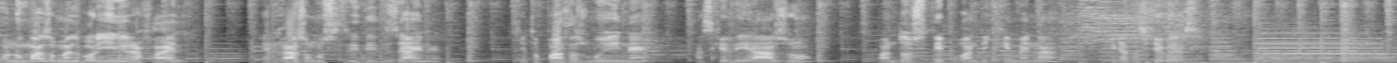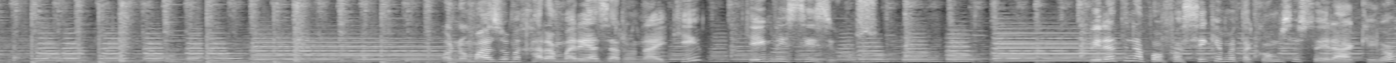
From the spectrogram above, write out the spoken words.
Ονομάζομαι Λεμποργίνη Ραφαέλ, εργάζομαι ως 3D designer και το πάθος μου είναι να σχεδιάζω παντός τύπου αντικείμενα και κατασκευές. Ονομάζομαι Χαρά Μαρία Ζαρονάκη και είμαι η σύζυγος. Πήρα την απόφαση και μετακόμισα στο Ηράκλειο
